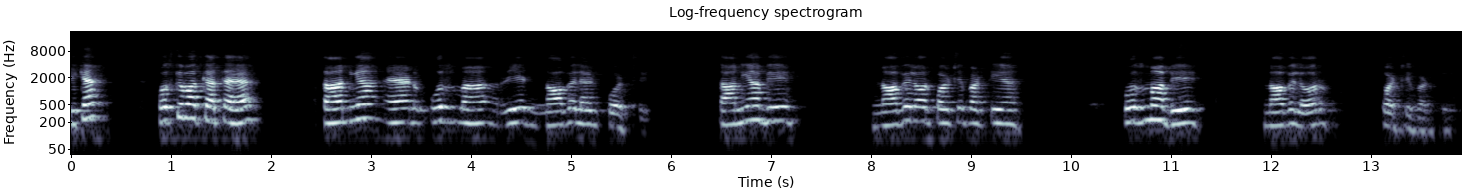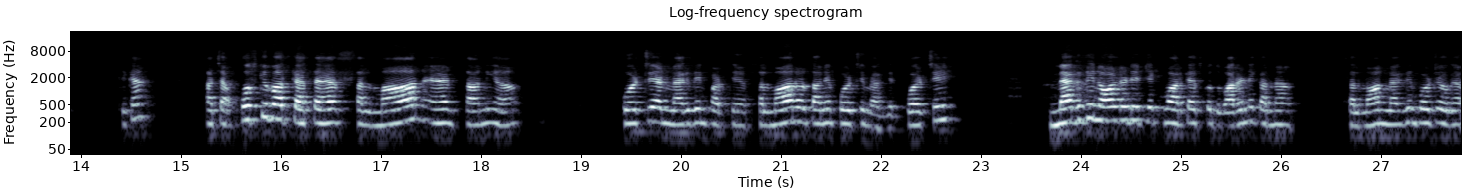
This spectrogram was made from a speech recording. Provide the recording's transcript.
ठीक है? उसके बाद कहता है, Tania and Uzma read novel and poetry Tania भी नॉवेल और पोइट्री पढ़ती है, उजमा भी नॉवेल और पोइट्री पढ़ती है। ठीक है? अच्छा उसके बाद कहता है, Salman and Tania poetry and magazine पढ़ते हैं। सलमान और Tania poetry magazine poetry magazine already tick mark है, इसको दोबारा नहीं करना। सलमान मैगजीन पोइट्री हो गया।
